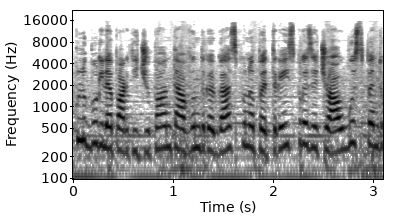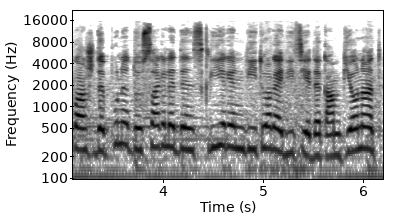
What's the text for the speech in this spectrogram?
cluburile participante având răgaz până pe 13 august pentru a-și depune dosarele de înscriere în viitoarea ediție de campionat.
